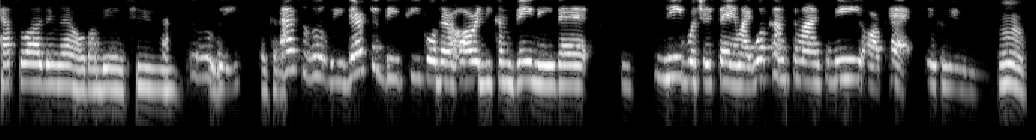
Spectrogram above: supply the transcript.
capitalizing that, or am I being too? Absolutely. Okay. Absolutely. There could be people that are already convening that need what you're saying. Like what comes to mind to me are PACs in communities. Mm.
